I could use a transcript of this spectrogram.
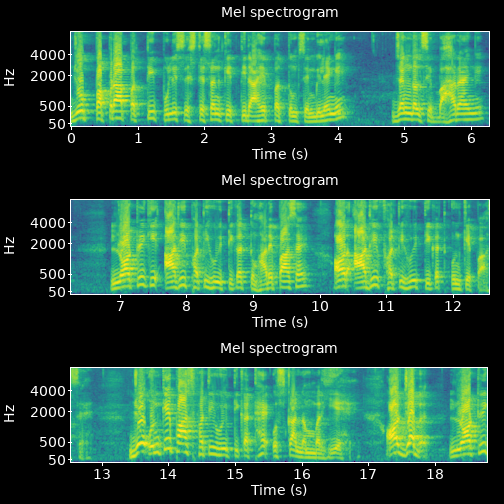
जो पपरापत्ती पुलिस स्टेशन के तिराहे पर तुमसे मिलेंगे, जंगल से बाहर आएँगे। लॉटरी की आधी फटी हुई टिकट तुम्हारे पास है और आधी फटी हुई टिकट उनके पास है। जो उनके पास फटी हुई टिकट है, उसका नंबर ये है। और जब लॉटरी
